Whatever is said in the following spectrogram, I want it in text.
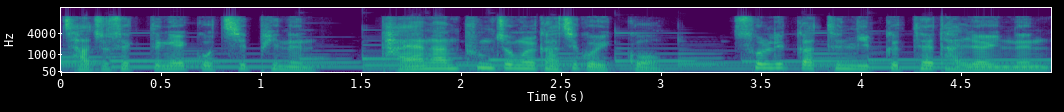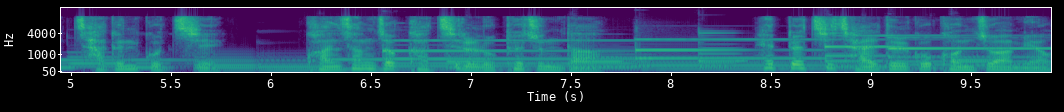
자주색 등의 꽃이 피는 다양한 품종을 가지고 있고 솔잎 같은 잎 끝에 달려있는 작은 꽃이 관상적 가치를 높여준다. 햇볕이 잘 들고 건조하며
